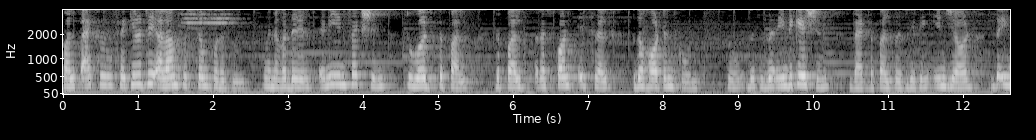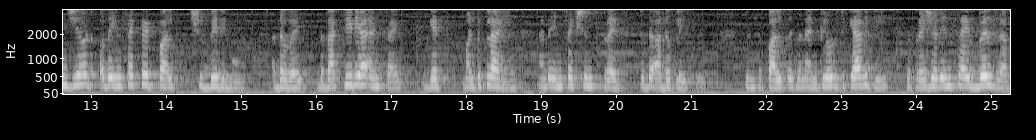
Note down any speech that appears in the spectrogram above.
Pulp acts as a security alarm system for the tooth. Whenever there is any infection towards the pulp, the pulp responds itself to the hot and cold. So, this is an indication that the pulp is getting injured. The injured or the infected pulp should be removed. Otherwise, the bacteria inside gets multiplying and the infection spreads to the other places. Since a pulp is an enclosed cavity, the pressure inside builds up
